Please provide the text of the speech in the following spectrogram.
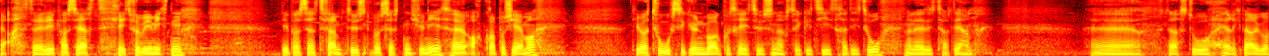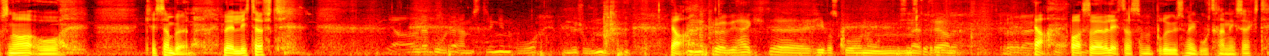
Ja, så er de passert litt forbi midten. De passerte 5000 på 1729, så er jo akkurat på skjema. De var to sekunder bak på 3000, hørte ikke 10.32, men det er de tatt igjen. Eh, der sto Erik Bergåsen av og Christian Bøhn. Ble litt tøft? Ja, er både hamstringen og kondisjonen. Ja. Men nå prøver vi å eh, hive oss på noen meter igjen. ja bare så over litt, og så bruke det som en god treningsøkt.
